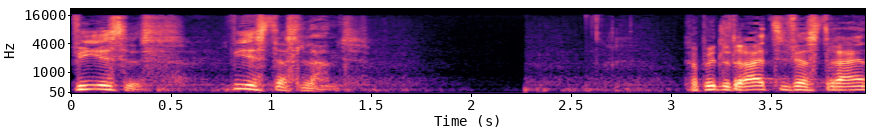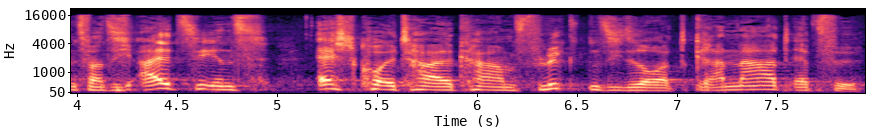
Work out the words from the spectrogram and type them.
wie ist es? Wie ist das Land? Kapitel 13, Vers 23. Als sie ins Eschkoltal kamen, pflückten sie dort Granatäpfel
